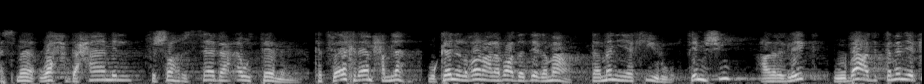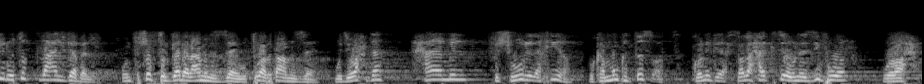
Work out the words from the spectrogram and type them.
أسماء واحدة حامل في الشهر السابع أو الثامن. كانت في آخر أيام حملها. وكان الغار على بعد قد يا جماعة؟ 8 كيلو. تمشي على رجليك وبعد ال 8 كيلو تطلع الجبل. وأنت شفتوا الجبل عامل إزاي؟ والطلوع بتاعه عامل إزاي؟ ودي واحدة حامل في الشهور الأخيرة. وكان ممكن تسقط. كون يحصل لها حاجات كتير ونزيف هو. وراحت.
